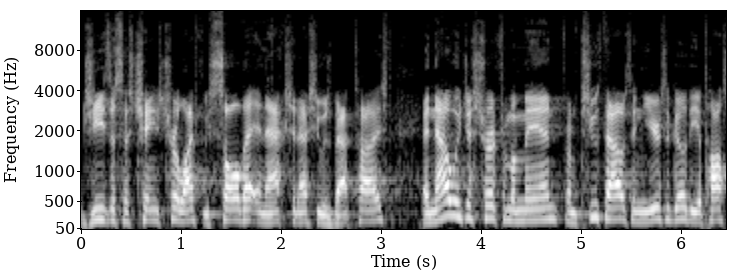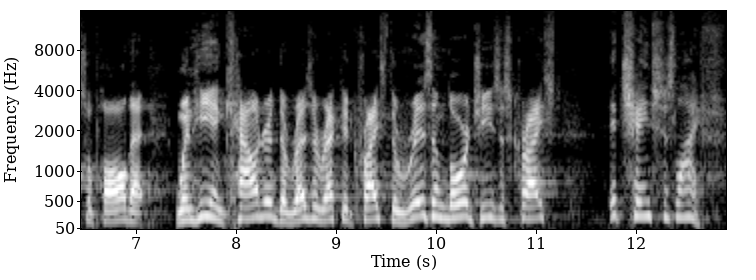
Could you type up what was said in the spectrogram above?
Jesus has changed her life. We saw that in action as she was baptized. And now we just heard from a man from 2,000 years ago, the Apostle Paul, that when he encountered the resurrected Christ, the risen Lord Jesus Christ, it changed his life.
